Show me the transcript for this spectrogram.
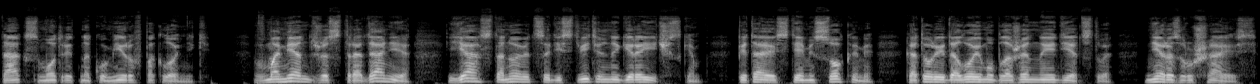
Так смотрит на кумиров поклонники. В момент же страдания «я» становится действительно героическим, питаясь теми соками, которые дало ему блаженное детство, не разрушаясь,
